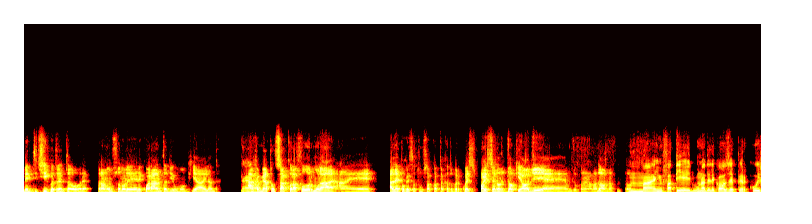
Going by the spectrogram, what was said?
25-30 ore, però non sono le, le 40 di un Monkey Island. Eh, ha cambiato un sacco la formula eh, e all'epoca è stato un sacco attaccato per questo. Poi se lo giochi oggi è un gioco nella Madonna. Ma infatti una delle cose per cui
